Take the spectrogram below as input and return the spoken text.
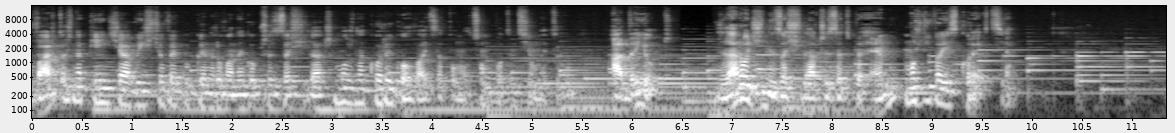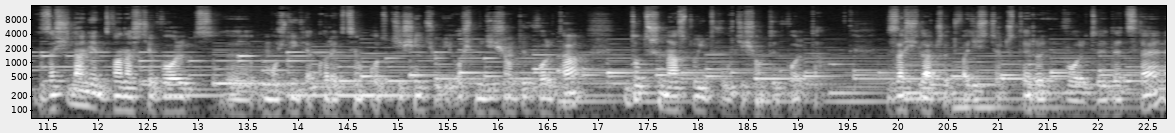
Wartość napięcia wyjściowego generowanego przez zasilacz można korygować za pomocą potencjometru ADJ. Dla rodziny zasilaczy ZPM możliwa jest korekcja. Zasilanie 12V y, umożliwia korekcję od 10,8 V do 13,2 V. Zasilacze 24V DC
